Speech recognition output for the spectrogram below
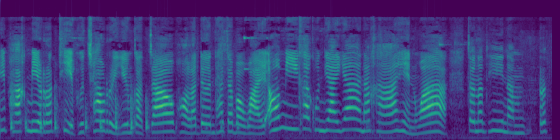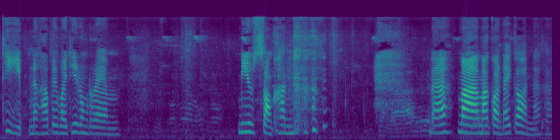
ที่พักมีรถถีบพึดเช่าหรือยืมกับเจ้า พอละเดินถ้าจะเบาไหวอ๋อมีค่ะคุณยาย่านะคะ เห็นว่าเจ้าหน้าที่นำรถถีบนะคะ ไปไว้ที่โรงแรม มีอยู่สองคัน นะ มามาก่อนได้ก่อนนะคะ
